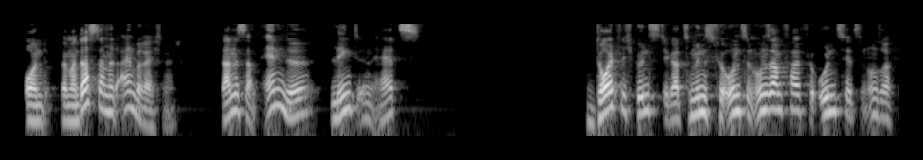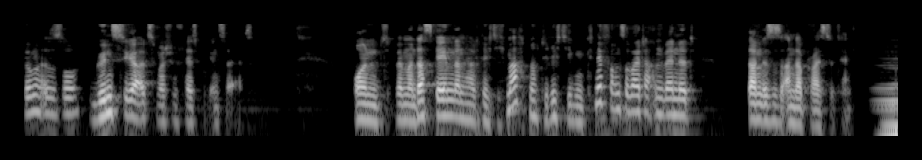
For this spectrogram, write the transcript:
Und wenn man das damit einberechnet, dann ist am Ende LinkedIn Ads deutlich günstiger, zumindest für uns in unserem Fall, für uns jetzt in unserer Firma ist es so, günstiger als zum Beispiel Facebook Insta Ads. Und wenn man das Game dann halt richtig macht, noch die richtigen Kniffe und so weiter anwendet, dann ist es underpriced attention.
